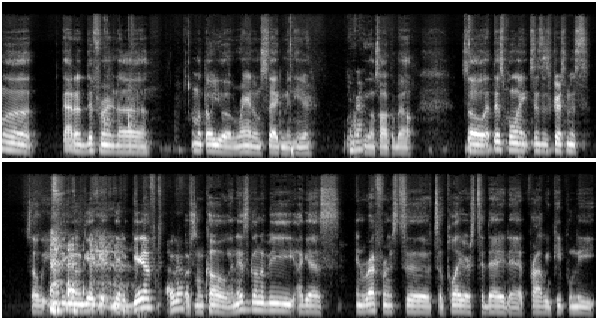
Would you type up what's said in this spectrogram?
gonna got a different. uh I'm gonna throw you a random segment here. Okay. We're gonna talk about. So at this point, since it's Christmas, so we either gonna get, get, get a gift okay. or some coal, and it's gonna be, I guess, in reference to to players today that probably people need.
